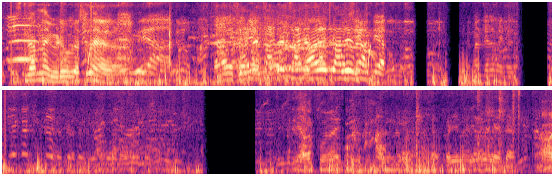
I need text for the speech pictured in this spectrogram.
दिसणार नाही व्हिडिओ असं नाही. हा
